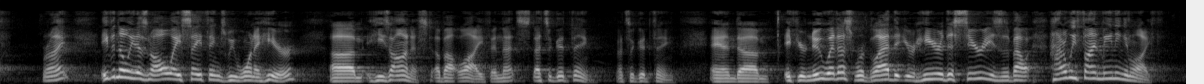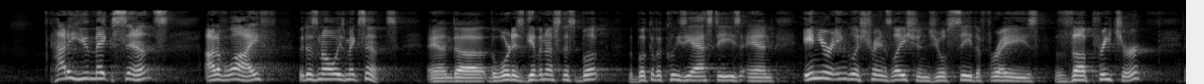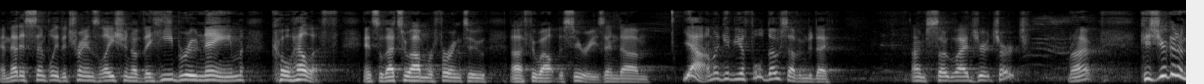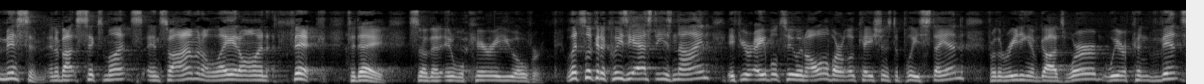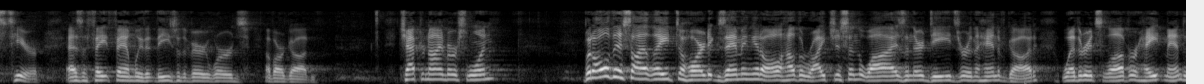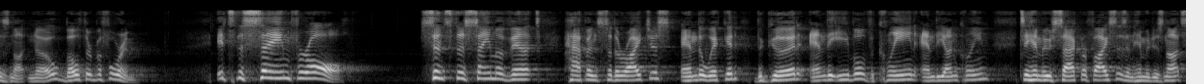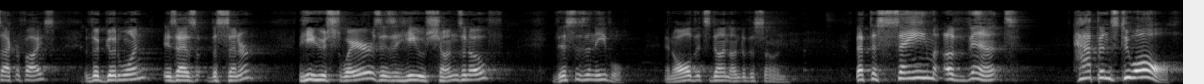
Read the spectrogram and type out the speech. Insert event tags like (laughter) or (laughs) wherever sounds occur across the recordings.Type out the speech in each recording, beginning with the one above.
right? Even though he doesn't always say things we want to hear, um, he's honest about life, and that's that's a good thing. That's a good thing. And um, if you're new with us, we're glad that you're here. This series is about how do we find meaning in life? How do you make sense out of life that doesn't always make sense? And uh, the Lord has given us this book, the book of Ecclesiastes, and in your English translations, you'll see the phrase the preacher, and that is simply the translation of the Hebrew name Koheleth. And so that's who I'm referring to uh, throughout the series. And um, yeah, I'm going to give you a full dose of him today. I'm so glad you're at church, right? Because you're going to miss him in about six months. And so I'm going to lay it on thick today so that it will carry you over. Let's look at Ecclesiastes 9. If you're able to, in all of our locations, to please stand for the reading of God's word. We are convinced here as a faith family that these are the very words of our God. Chapter 9, verse 1. But all this I laid to heart, examining it all, how the righteous and the wise and their deeds are in the hand of God. Whether it's love or hate, man does not know. Both are before him. It's the same for all. Since the same event happens to the righteous and the wicked, the good and the evil, the clean and the unclean, to him who sacrifices and him who does not sacrifice. The good one is as the sinner. He who swears is he who shuns an oath. This is an evil, and all that's done under the sun. That the same event happens to all.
